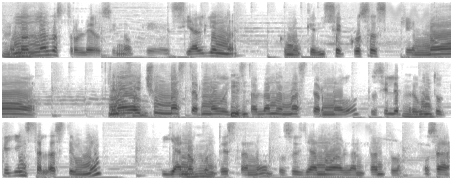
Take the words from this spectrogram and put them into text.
no, no los troleo, sino que si alguien como que dice cosas que no, no ha hecho un master nodo y está hablando de master nodo, pues sí le pregunto, ¿qué ya instalaste uno? y ya no contestan, ¿no? Entonces ya no hablan tanto, o sea,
